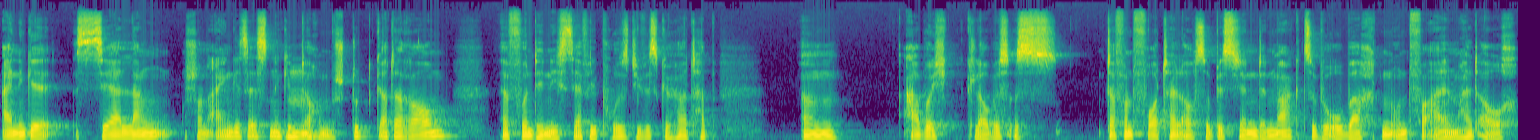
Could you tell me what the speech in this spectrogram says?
einige sehr lang schon Eingesessene gibt, mhm. auch im Stuttgarter Raum, äh, von denen ich sehr viel Positives gehört habe. Ähm, aber ich glaube, es ist davon Vorteil, auch so ein bisschen den Markt zu beobachten und vor allem halt auch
